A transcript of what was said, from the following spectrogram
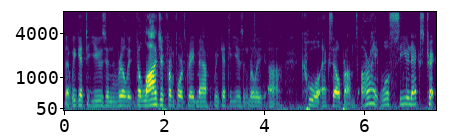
that we get to use in really the logic from fourth grade math we get to use in really uh, cool Excel problems. All right, we'll see you next trick.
